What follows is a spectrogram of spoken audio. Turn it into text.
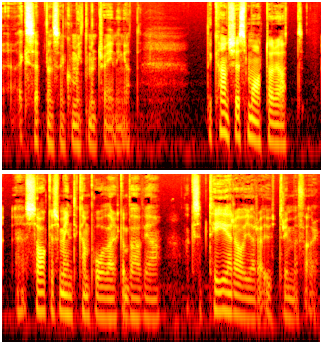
eh, acceptance and commitment training. Att det kanske är smartare att eh, saker som jag inte kan påverka behöver jag acceptera och göra utrymme för.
